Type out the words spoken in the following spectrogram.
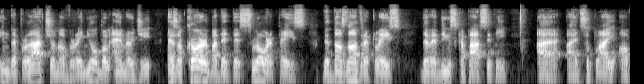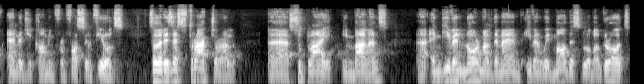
in the production of renewable energy has occurred, but at a slower pace that does not replace the reduced capacity uh, and supply of energy coming from fossil fuels. So there is a structural uh, supply imbalance. Uh, and given normal demand, even with modest global growth,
